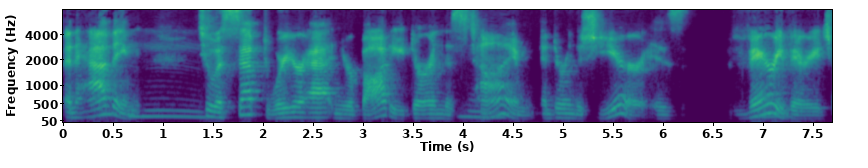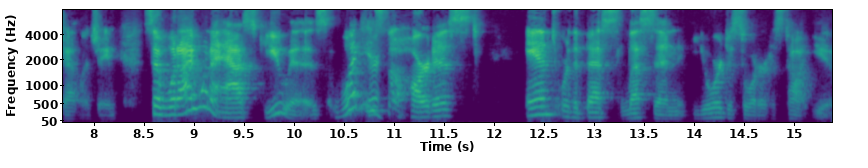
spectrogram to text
And having mm-hmm. to accept where you're at in your body during this yeah. time and during this year is very, very challenging. So what I want to ask you is, what sure. is the hardest and or the best lesson your disorder has taught you?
